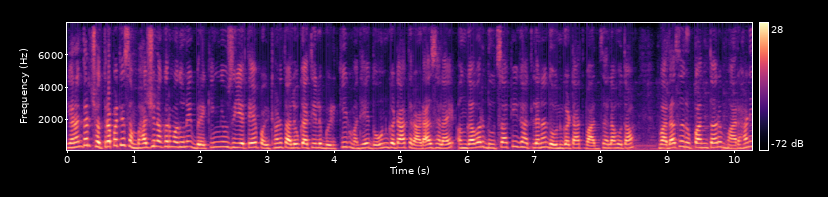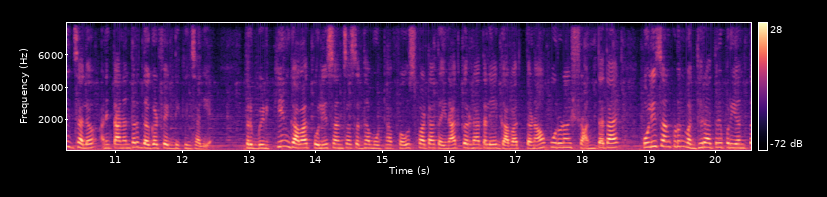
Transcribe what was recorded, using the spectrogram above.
यानंतर छत्रपती संभाजीनगरमधून एक ब्रेकिंग न्यूज येते. पैठण तालुक्यातील बिडकीनमध्ये दोन गटात राडा झालाय. अंगावर दुचाकी घातल्यानं दोन गटात वाद झाला होता. वादाचं रूपांतर मारहाणीत झालं आणि त्यानंतर दगडफेक देखील झाली आहे. तर बिडकीन गावात पोलिसांचा सध्या मोठा फौजफाटा तैनात करण्यात आले गावात तणावपूर्ण शांतता आहे. पोलिसांकडून मध्यरात्रीपर्यंत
